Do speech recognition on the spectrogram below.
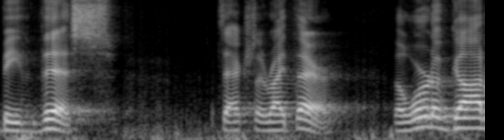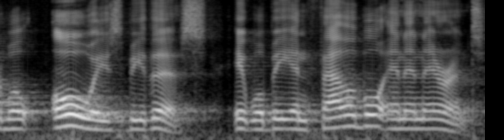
be this. It's actually right there. The Word of God will always be this it will be infallible and inerrant.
